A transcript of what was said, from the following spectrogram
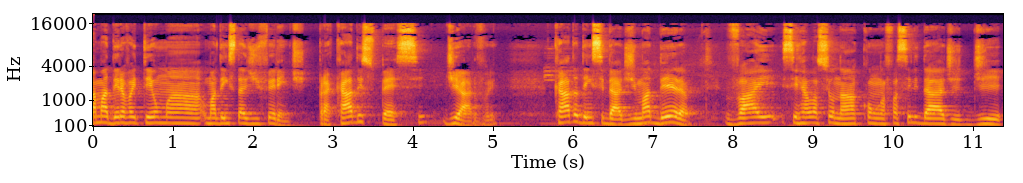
a madeira vai ter uma, uma densidade diferente para cada espécie de árvore. Cada densidade de madeira vai se relacionar com a facilidade de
